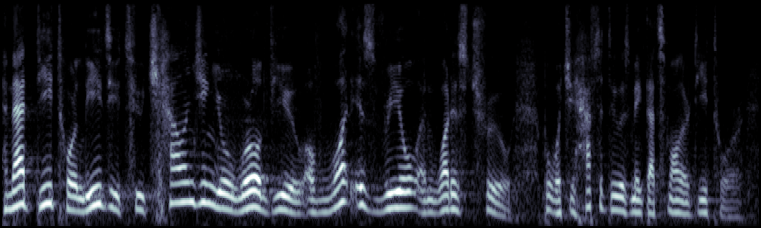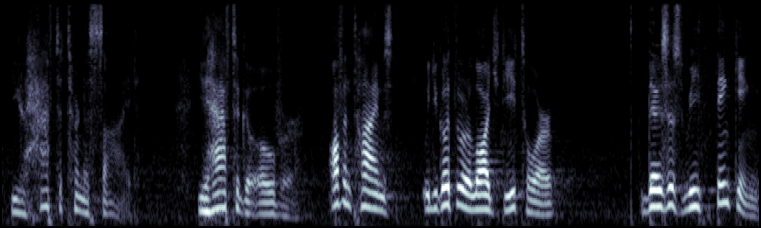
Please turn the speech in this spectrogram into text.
and that detour leads you to challenging your worldview of what is real and what is true. But what you have to do is make that smaller detour. You have to turn aside, you have to go over. Oftentimes, when you go through a large detour, there's this rethinking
